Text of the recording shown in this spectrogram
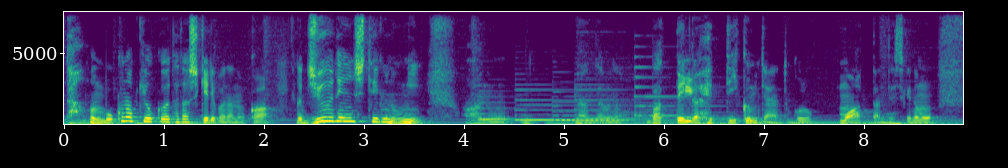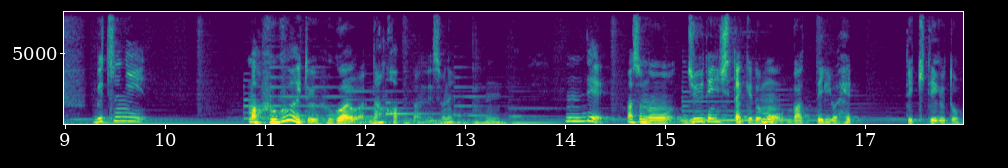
多分僕の記憶が正しければなのか、充電してるのに、あの、なんだろうな、バッテリーが減っていくみたいなところもあったんですけども、別に、まあ、不具合という不具合はなかったんですよね。うん。んで、まあ、その、充電してたけども、バッテリーは減ってきていると。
